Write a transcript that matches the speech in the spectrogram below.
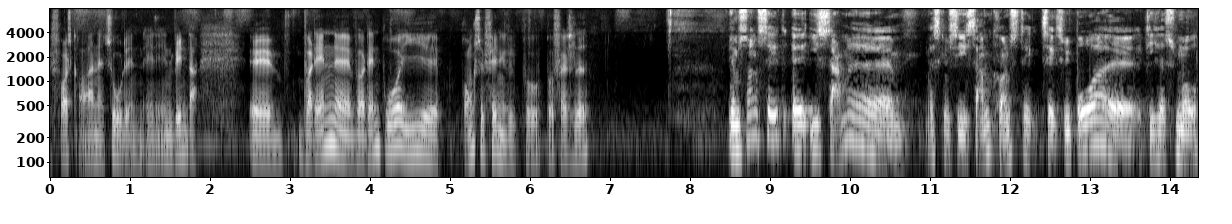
frostgraderne tog det en, en, en vinter. Øh, hvordan, øh, hvordan bruger I øh, bronzefændikel på, på Falsled? Jamen sådan set øh, i samme, øh, hvad skal vi sige, samme kontekst. Vi bruger øh, de her små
